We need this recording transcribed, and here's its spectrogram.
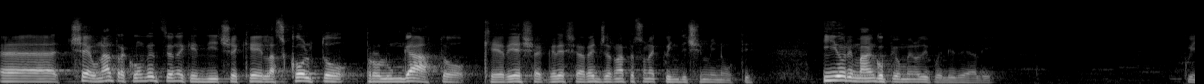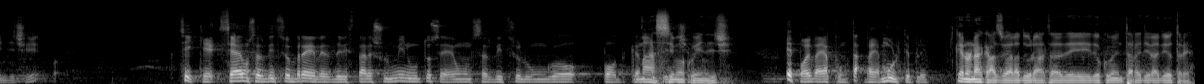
Eh, c'è un'altra convenzione che dice che l'ascolto prolungato che riesce, che riesce a reggere una persona è 15 minuti. Io rimango più o meno di quell'idea lì. 15? Sì, che se è un servizio breve devi stare sul minuto, se è un servizio lungo podcast. Massimo 15 15. minuti. E poi vai a, punta- vai a multipli, Che non a caso è la durata dei documentari di Radio 3.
